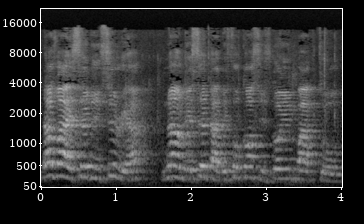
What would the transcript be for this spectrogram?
that's why I said in Syria, now they said that the focus is going back to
